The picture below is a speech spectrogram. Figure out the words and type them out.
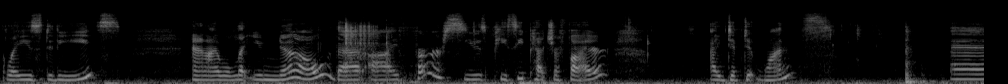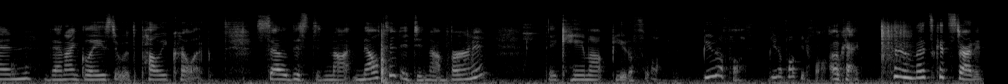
glazed these and I will let you know that I first used PC Petrifier. I dipped it once and then I glazed it with polyacrylic. So this did not melt it, it did not burn it. They came out beautiful. Beautiful, beautiful, beautiful. Okay, let's get started.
